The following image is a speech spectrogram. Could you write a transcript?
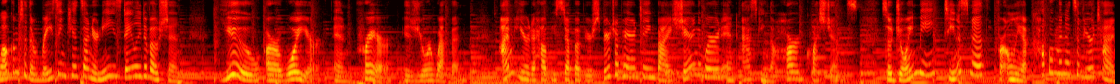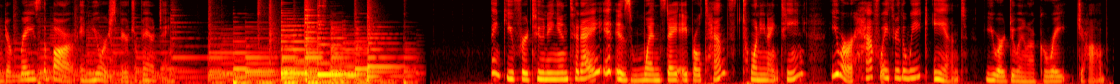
Welcome to the Raising Kids on Your Knees daily devotion. You are a warrior, and prayer is your weapon. I'm here to help you step up your spiritual parenting by sharing the word and asking the hard questions. So join me, Tina Smith, for only a couple minutes of your time to raise the bar in your spiritual parenting. Thank you for tuning in today. It is Wednesday, April 10th, 2019. You are halfway through the week and you are doing a great job.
